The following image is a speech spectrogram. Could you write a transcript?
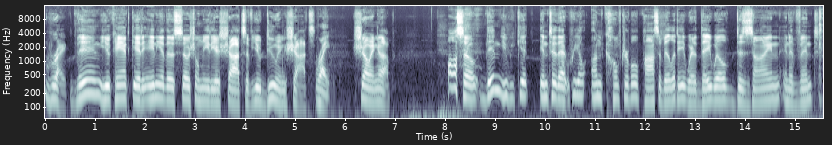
Right. Then you can't get any of those social media shots of you doing shots Right. showing up. Also, then you get into that real uncomfortable possibility where they will design an event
